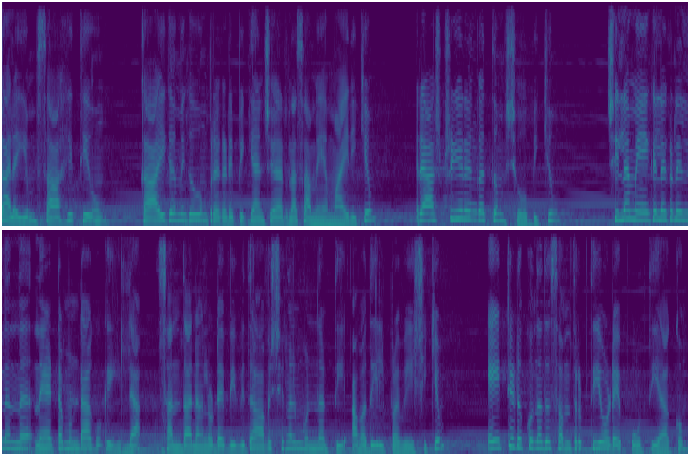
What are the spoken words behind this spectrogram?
കലയും സാഹിത്യവും കായിക മികവും പ്രകടിപ്പിക്കാൻ ചേർന്ന സമയമായിരിക്കും. രാഷ്ട്രീയ രംഗത്തും ശോഭിക്കും. ചില മേഖലകളിൽ നിന്ന് നേട്ടമുണ്ടാകുകയില്ല. സന്താനങ്ങളുടെ വിവിധ ആവശ്യങ്ങൾ മുൻനിർത്തി അവധിയിൽ പ്രവേശിക്കും. ഏറ്റെടുക്കുന്നത് സംതൃപ്തിയോടെ പൂർത്തിയാക്കും.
